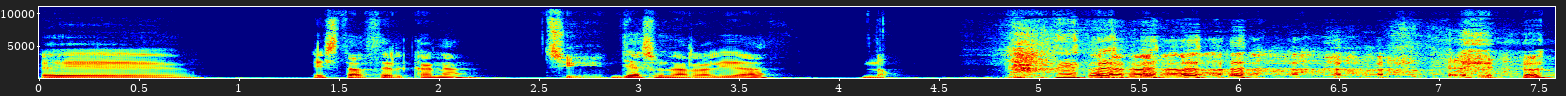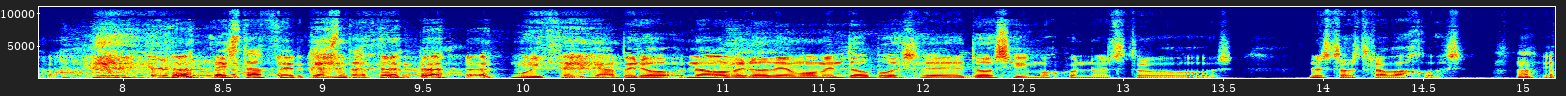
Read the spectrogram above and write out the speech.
eh, está cercana, Sí, ya es una realidad. no. está cerca, está cerca, muy cerca. Pero no, pero de momento, pues eh, todos seguimos con nuestros, nuestros trabajos. Sí.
